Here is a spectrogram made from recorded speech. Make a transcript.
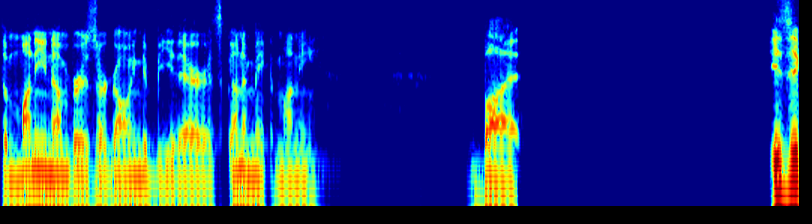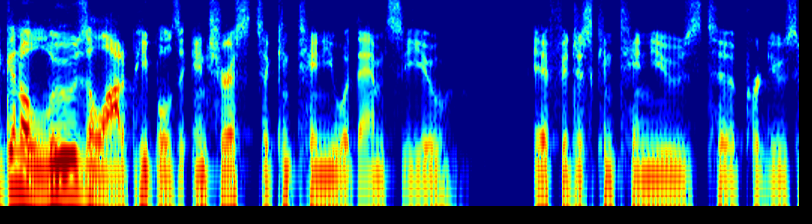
the money numbers are going to be there, it's gonna make money. But is it gonna lose a lot of people's interest to continue with the MCU if it just continues to produce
